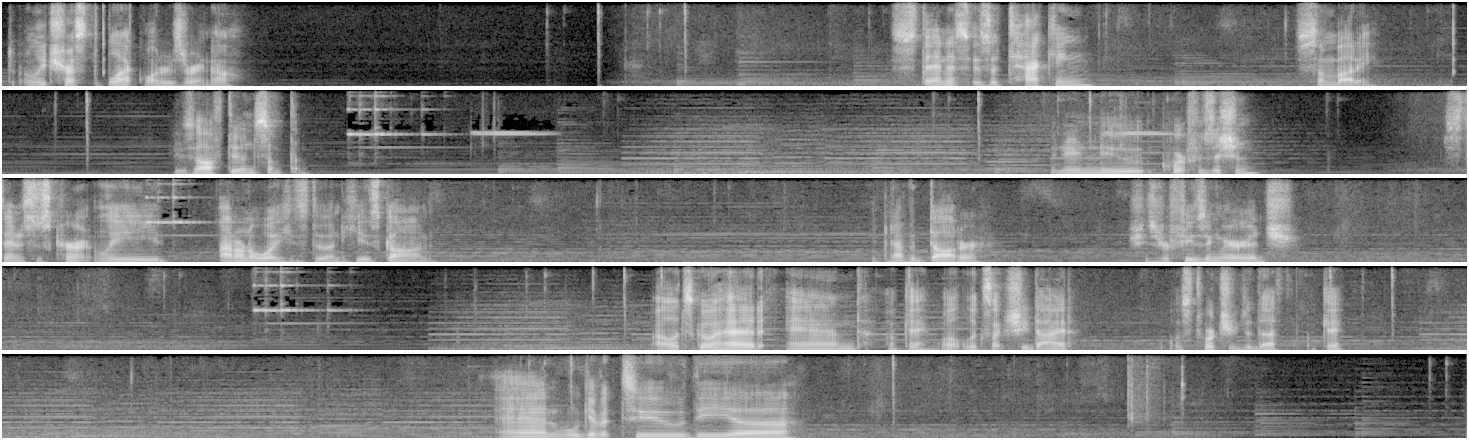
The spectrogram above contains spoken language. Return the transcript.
Don't really trust the Blackwaters right now. Stannis is attacking somebody. He's off doing something. We need a new court physician. Stannis is currently... I don't know what he's doing. He's gone. He did have a daughter. She's refusing marriage. Uh, let's go ahead and... Okay, well, it looks like she died. Was tortured to death. Give it to the... Uh...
